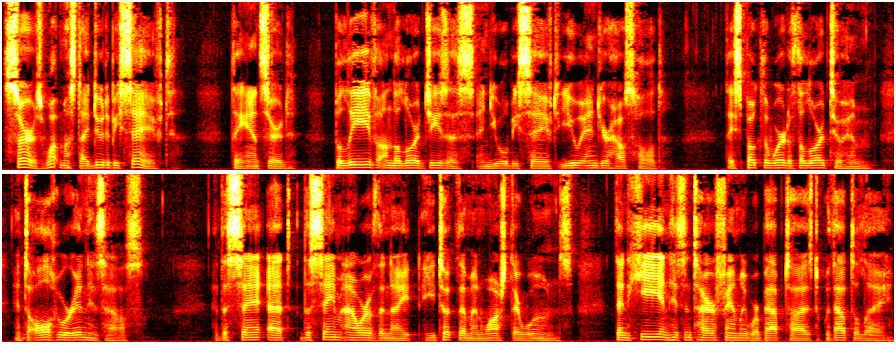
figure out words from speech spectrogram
Sirs, what must I do to be saved? They answered, Believe on the Lord Jesus, and you will be saved, you and your household. They spoke the word of the Lord to him and to all who were in his house. At the, sa- at the same hour of the night, he took them and washed their wounds. Then he and his entire family were baptized without delay.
